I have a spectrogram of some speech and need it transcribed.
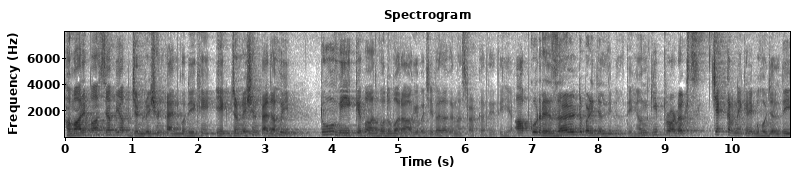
हमारे पास जब भी आप जनरेशन टाइम को देखें, एक जनरेशन पैदा हुई टू वीक के बाद वो दोबारा आगे बच्चे पैदा करना स्टार्ट कर देती है। आपको रिज़ल्ट बड़ी जल्दी मिलते हैं। उनकी प्रोडक्ट्स चेक करने के लिए बहुत जल्दी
